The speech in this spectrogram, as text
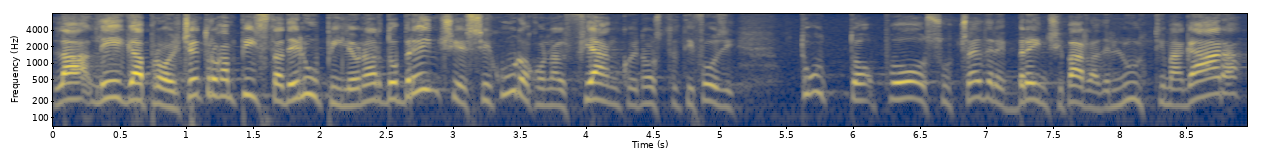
la Lega Pro. Il centrocampista dei Lupi, Leonardo Brenci, è sicuro con al fianco i nostri tifosi tutto può succedere. Brenci parla dell'ultima gara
